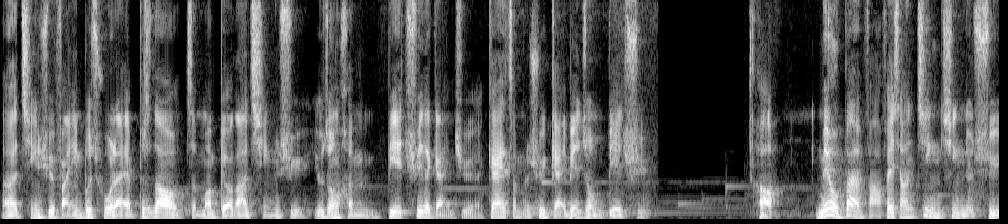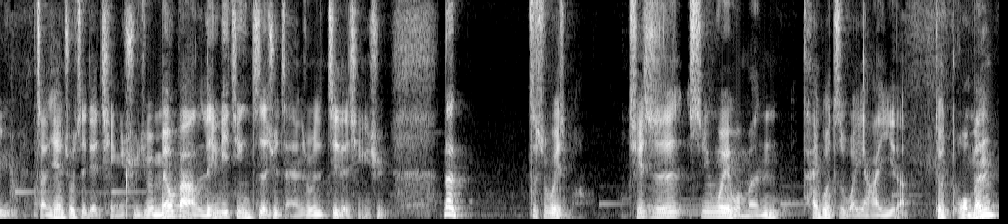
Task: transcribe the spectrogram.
呃，情绪反应不出来，不知道怎么表达情绪，有种很憋屈的感觉，该怎么去改变这种憋屈？好，没有办法非常尽兴的去展现出自己的情绪，就是没有办法淋漓尽致的去展现出自己的情绪，那这是为什么？其实是因为我们太过自我压抑了，就我们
